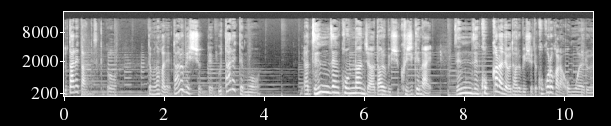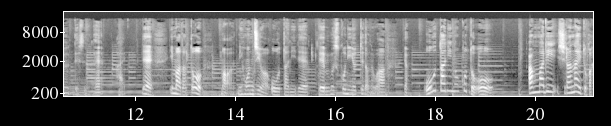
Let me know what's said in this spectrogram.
打たれたんですけどでもなんかねダルビッシュって打たれてもいや全然こんなんじゃダルビッシュくじけない全然こっからだよダルビッシュって心から思えるんですよね。はい、で今だとまあ、日本人は大谷でで息子に言ってたのはいや大谷のことをあんまり知らないとか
